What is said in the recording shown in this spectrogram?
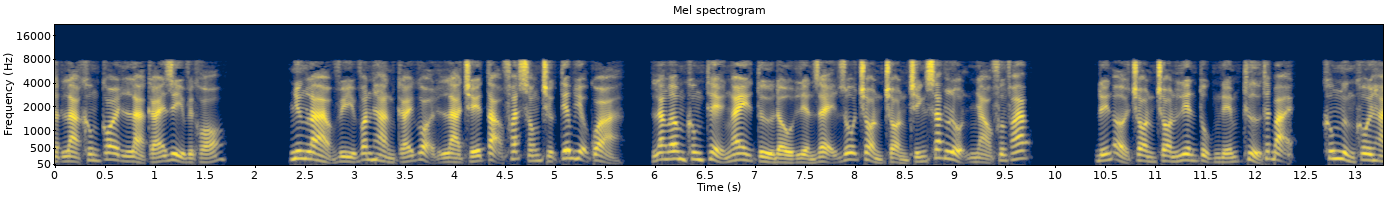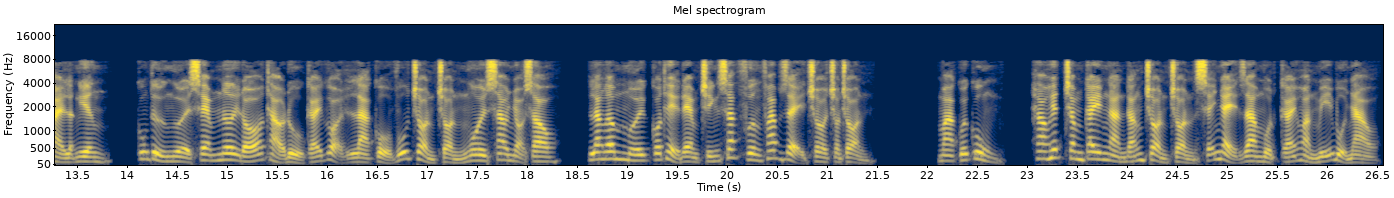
thật là không coi là cái gì việc khó. Nhưng là vì văn hàn cái gọi là chế tạo phát sóng trực tiếp hiệu quả, lang âm không thể ngay từ đầu liền dạy dỗ tròn tròn chính xác lộn nhào phương pháp. Đến ở tròn tròn liên tục nếm thử thất bại, không ngừng khôi hài lật nghiêng, cũng từ người xem nơi đó thảo đủ cái gọi là cổ vũ tròn tròn ngôi sao nhỏ sau, lang âm mới có thể đem chính xác phương pháp dạy cho tròn tròn. Mà cuối cùng, hao hết trăm cây ngàn đắng tròn tròn sẽ nhảy ra một cái hoàn mỹ bổ nhào,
